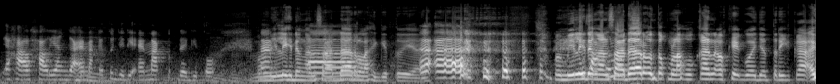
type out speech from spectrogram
ya, hal-hal yang nggak enak Hmm. itu jadi enak udah gitu. Nah, memilih dengan eh, sadar lah gitu ya Eh, eh, memilih dengan sadar untuk melakukan oke gue nyetrika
